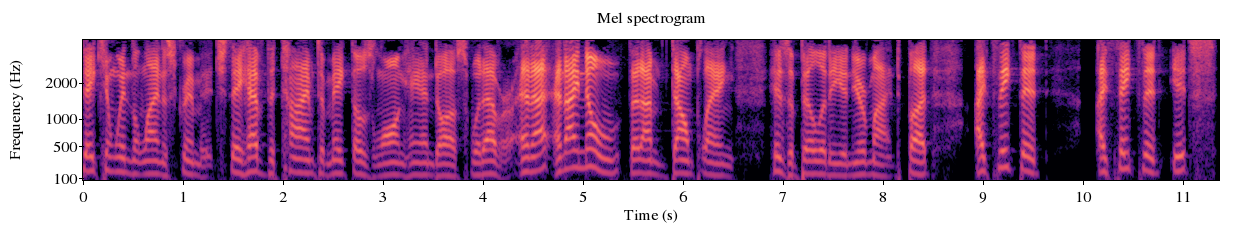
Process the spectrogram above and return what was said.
they can win the line of scrimmage. They have the time to make those long handoffs, whatever. And I and I know that I'm downplaying his ability in your mind, but I think that I think that it's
